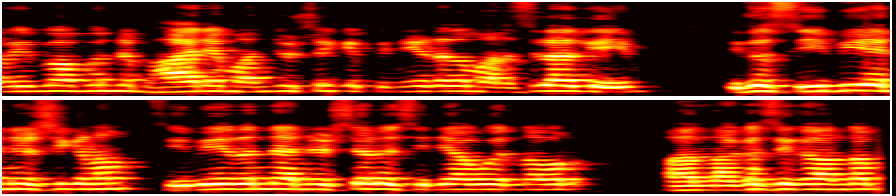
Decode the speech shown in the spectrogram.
നവീൻ ബാബുവിന്റെ ഭാര്യ മഞ്ജുഷയ്ക്ക് പിന്നീട് അത് മനസ്സിലാക്കുകയും ഇത് സി ബി ഐ അന്വേഷിക്കണം സി ബി ഐ തന്നെ അന്വേഷിച്ചാലേ ശരിയാവൂ എന്നവർ നഖശികാന്തം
